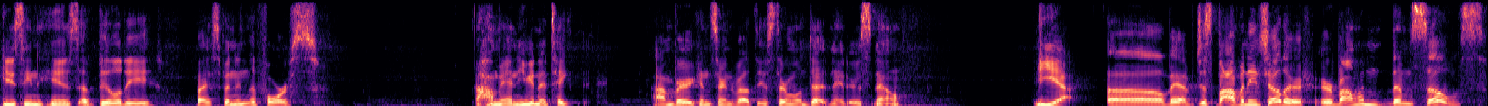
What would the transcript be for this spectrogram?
using his ability by spending the Force. Oh man, you're gonna take. I'm very concerned about these thermal detonators now. Yeah. Uh, man, just bombing each other or bombing themselves.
